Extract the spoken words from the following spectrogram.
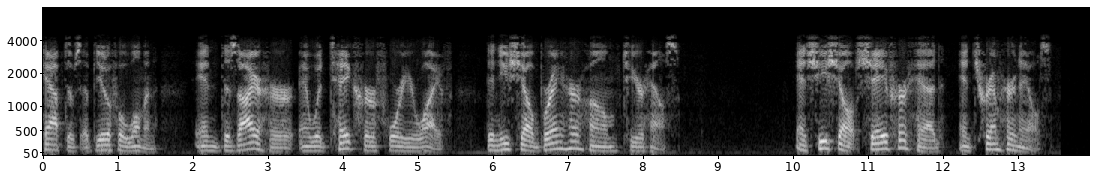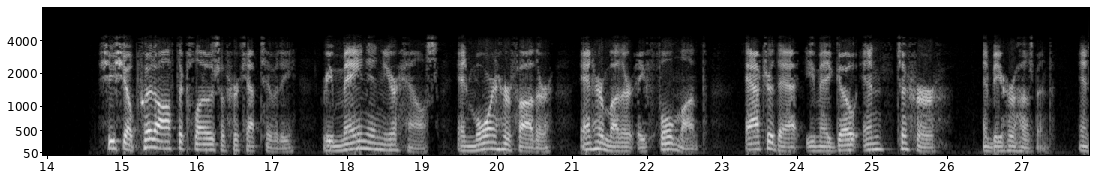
captives a beautiful woman, and desire her, and would take her for your wife, then you shall bring her home to your house. And she shall shave her head and trim her nails. She shall put off the clothes of her captivity, remain in your house, and mourn her father and her mother a full month. After that you may go in to her and be her husband, and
